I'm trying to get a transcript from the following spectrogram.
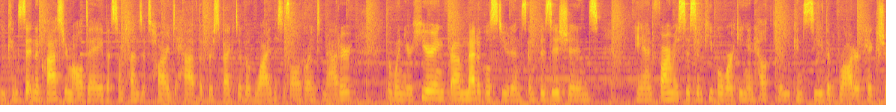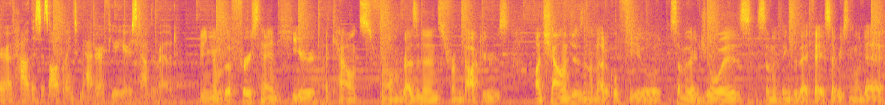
You can sit in a classroom all day, but sometimes it's hard to have the perspective of why this is all going to matter. But when you're hearing from medical students and physicians and pharmacists and people working in healthcare, you can see the broader picture of how this is all going to matter a few years down the road. Being able to firsthand hear accounts from residents, from doctors, on challenges in the medical field, some of their joys, some of the things that they face every single day.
